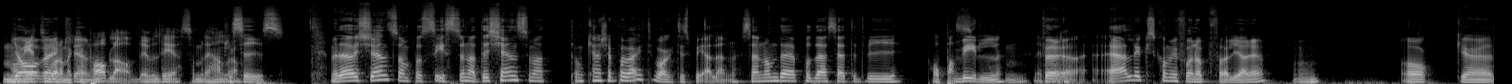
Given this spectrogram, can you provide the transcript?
Man Ja, vet ju vad de är verkligen. kapabla av, det är väl det som det handlar om. Precis. Men det har känts som på sistone att det känns som att de kanske är på väg tillbaka till spelen. Sen om det är på det sättet vi Hoppas. vill. Mm, För Alex kommer ju få en uppföljare. mm. Och eh,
